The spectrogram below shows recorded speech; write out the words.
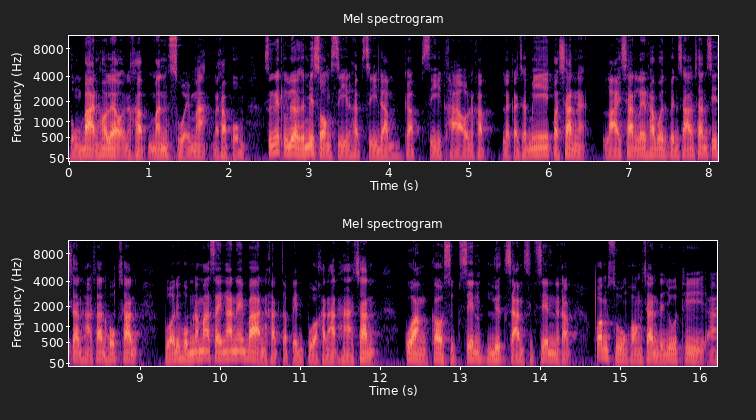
ตรงบ้านเขาแล้วนะครับมันสวยมากนะครับผมซึ่งในตัวเลือกจะมี 2 สีนะครับสีดำกับสีขาวนะครับแล้วก็จะมีกว่าชั้นน่ะหลายชั้นเลยครับว่าจะเป็น 3 ชั้น 4 ชั้น 5 ชั้น 6 ชั้น ตัวที่ผมนำมาใส่งานในบ้านนะครับจะเป็นตัวขนาด 5 ชั้น กว้าง 90 เซนลึก 30 เซนนะครับความสูงของชั้นจะอยู่ที่อ่า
